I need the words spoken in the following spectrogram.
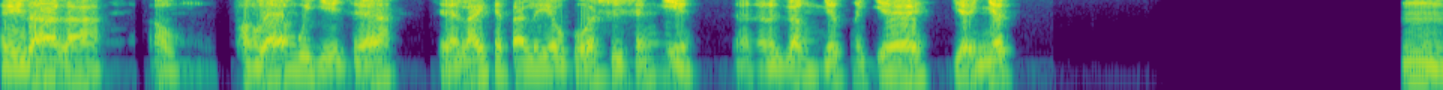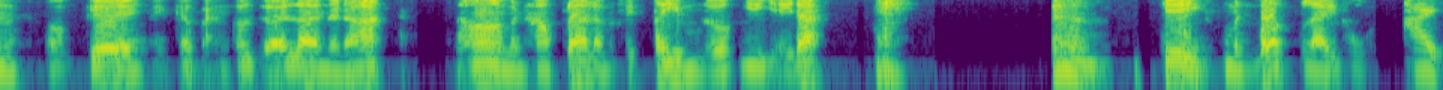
Thì đó là ờ, phần lớn quý vị sẽ sẽ lấy cái tài liệu của sự sáng nhiên. Nó gần nhất, nó dễ dễ nhất. Ừ ok. Các bạn có gửi lên rồi đó. Đó, mình học đó là mình phải tìm được như vậy đó. Chi, mình bớt lệ thuộc thầy.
